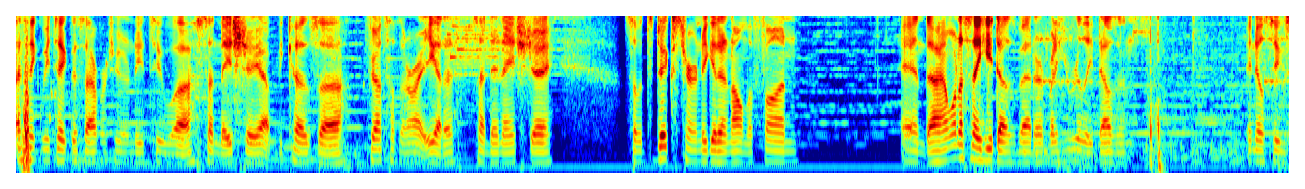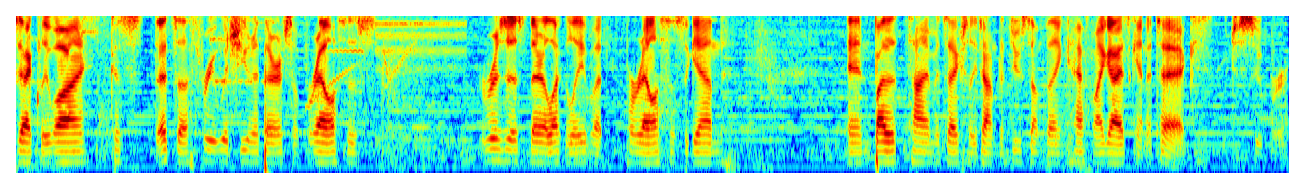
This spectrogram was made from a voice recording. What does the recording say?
I think we take this opportunity to uh, send HJ up, because uh, if you want something right, you gotta send in HJ. So it's Dick's turn to get in on the fun. And uh, I want to say he does better, but he really doesn't. And you'll see exactly why, because that's a three-witch unit there, so paralysis. Resist there, luckily, but paralysis again. And by the time it's actually time to do something, half my guys can attack, which is super.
